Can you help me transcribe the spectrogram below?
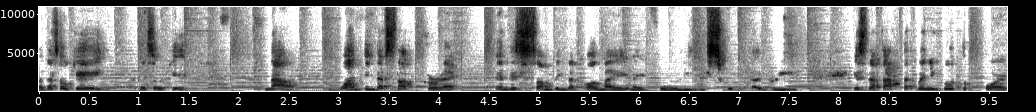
but that's okay. That's okay. Now, one thing that's not correct, and this is something that all my, my colleagues would agree, is the fact that when you go to court,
